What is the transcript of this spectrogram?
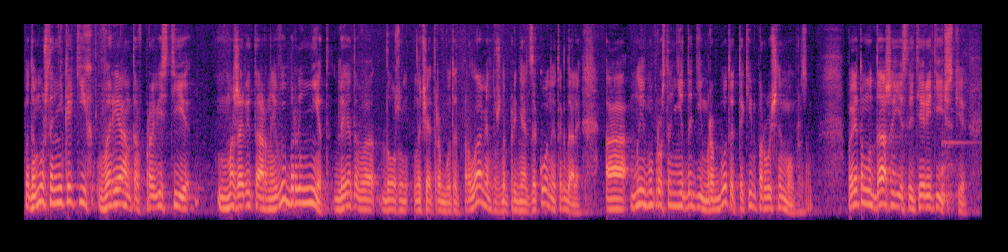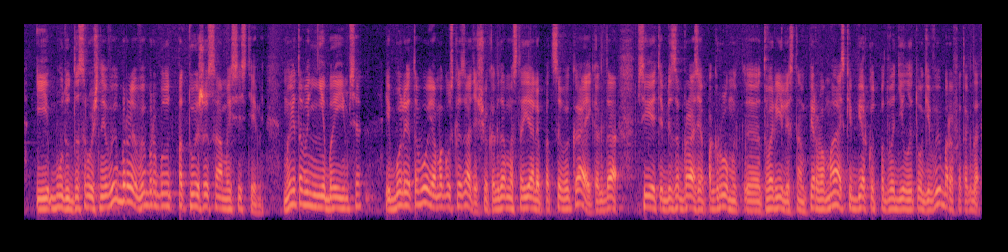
Потому что никаких вариантов провести мажоритарные выборы нет. Для этого должен начать работать парламент, нужно принять законы и так далее. А мы ему просто не дадим работать таким порочным образом. Поэтому даже если теоретически и будут досрочные выборы, выборы будут по той же самой системе. Мы этого не боимся. И более того, я могу сказать еще, когда мы стояли под ЦВК, и когда все эти безобразия, погромы э, творились, там, Первомайский, Беркут подводил итоги выборов и так далее,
